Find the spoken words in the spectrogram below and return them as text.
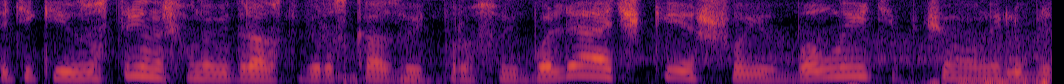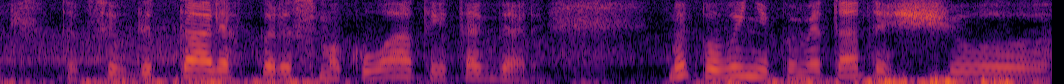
Ти тільки їх зустрінеш, вони відразу тобі розказують про свої болячки, що їх болить, і чому вони люблять так це в деталях пересмакувати і так далі. Ми повинні пам'ятати, що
